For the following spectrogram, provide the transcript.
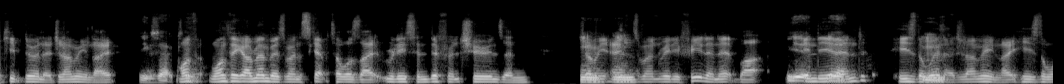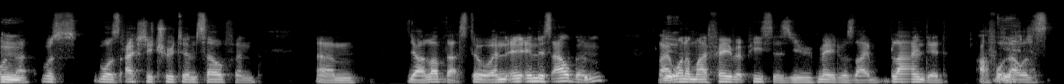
Mhm. keep doing it. Do you know what I mean? Like exactly. one one thing I remember is when Skepta was like releasing different tunes and do you know what I mean Mhm. ends weren't really feeling it, but yeah, in the end, he's the Mm. winner. Do you know what I mean? Like he's the one Mm. that was was actually true to himself and um yeah, I love that still. And in, in this album, like Yeah. one of my favorite pieces you've made was like Blinded. I thought Yeah. that was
